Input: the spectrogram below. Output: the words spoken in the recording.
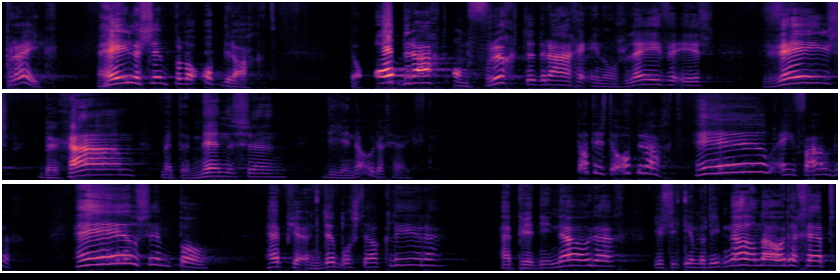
preek. Hele simpele opdracht. De opdracht om vrucht te dragen in ons leven is, wees begaan met de mensen die je nodig heeft. Dat is de opdracht. Heel eenvoudig. Heel simpel. Heb je een dubbel stel kleren? Heb je het niet nodig? Je ziet iemand die het nou nodig hebt.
